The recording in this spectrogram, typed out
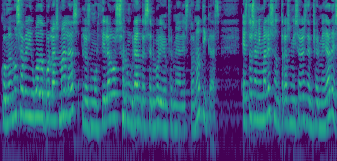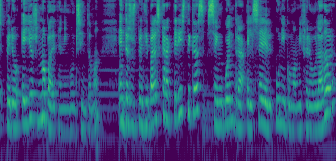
Como hemos averiguado por las malas, los murciélagos son un gran reservorio de enfermedades zoonóticas. Estos animales son transmisores de enfermedades, pero ellos no padecen ningún síntoma. Entre sus principales características se encuentra el ser el único mamífero volador,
